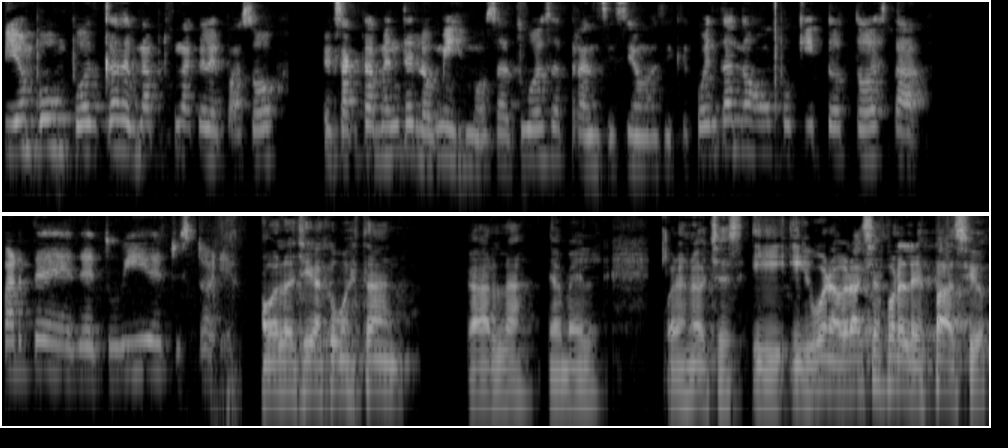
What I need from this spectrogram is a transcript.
tiempo un podcast de una persona que le pasó exactamente lo mismo, o sea, tuvo esa transición. Así que cuéntanos un poquito toda esta parte de, de tu vida y tu historia. Hola chicas, ¿cómo están? Carla, Yamel, buenas noches. Y, bueno, gracias por el espacio.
